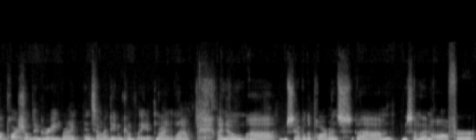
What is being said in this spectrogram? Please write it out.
a partial degree Right. and someone didn't complete it. Right. Wow. I know uh, several departments. Um, some of them offer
